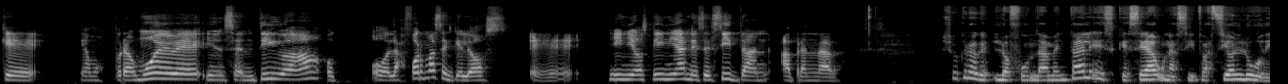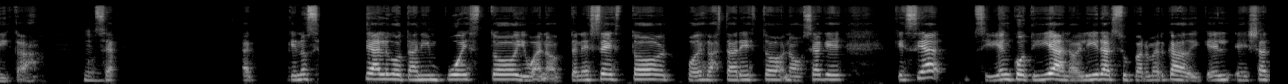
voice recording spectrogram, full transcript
que, digamos, promueve, incentiva o, las formas en que los eh, niños, niñas necesitan aprender? Yo creo que lo fundamental es que sea una situación lúdica. O hmm. sea, que no sea algo tan impuesto y bueno, tenés esto, podés gastar esto. No, o sea que que sea, si bien cotidiano, el ir al supermercado y que él, ella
